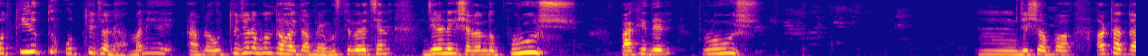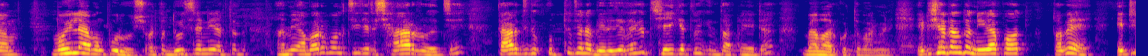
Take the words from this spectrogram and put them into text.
অতিরিক্ত উত্তেজনা মানে আপনার উত্তেজনা বলতে হয়তো আপনি বুঝতে পেরেছেন যেটা নাকি সাধারণত পুরুষ পাখিদের, পুরুষ যেসব অর্থাৎ মহিলা এবং পুরুষ, অর্থাৎ দুই শ্রেণির, অর্থাৎ আমি আবারও বলছি যেটা সার রয়েছে, তার যদি উত্তেজনা বেড়ে যেতে থাকে, সেই ক্ষেত্রেও কিন্তু আপনি এটা ব্যবহার করতে পারবেন। এটি সাধারণত নিরাপদ, তবে এটি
